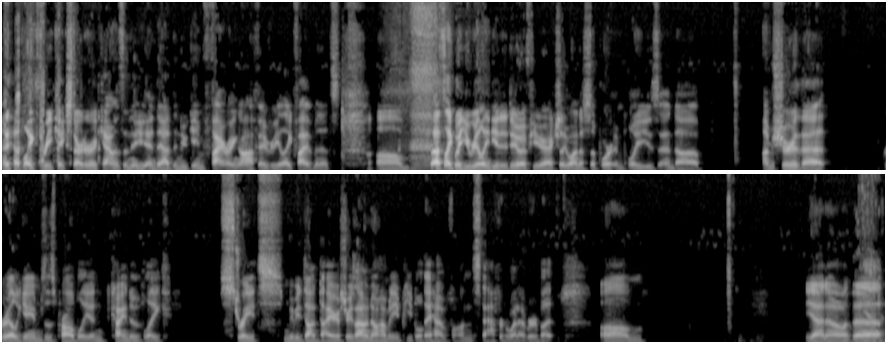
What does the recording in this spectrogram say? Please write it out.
they had like three Kickstarter accounts, and they and they had the new game firing off every like five minutes. Um, so that's like what you really need to do if you actually want to support employees. And uh, I'm sure that Grail Games is probably in kind of like straits, maybe not dire straits. I don't know how many people they have on staff or whatever, but um yeah, no, the yeah.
